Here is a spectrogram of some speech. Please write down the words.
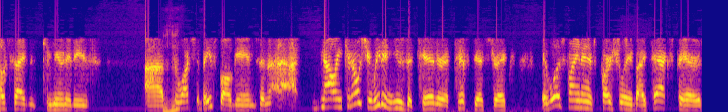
outside communities uh, Mm-hmm. to watch the baseball games. And uh, now in Kenosha, we didn't use a TID or a TIF district. It was financed partially by taxpayers,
